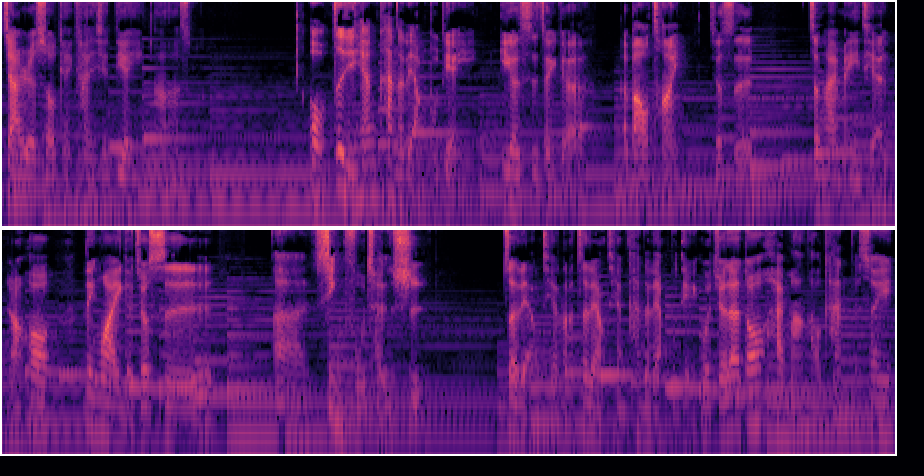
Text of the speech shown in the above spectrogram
假日的时候可以看一些电影啊什么。哦，这几天看了两部电影，一个是这个 About Time，就是真爱每一天，然后另外一个就是呃幸福城市。这两天啊，这两天看的两部电影，我觉得都还蛮好看的，所以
